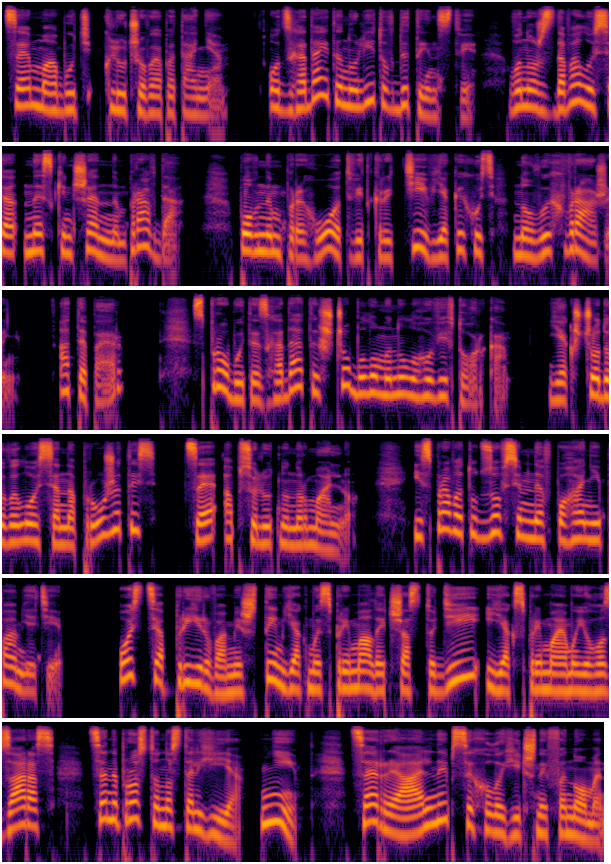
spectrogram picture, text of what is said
Це, мабуть, ключове питання. От згадайте ну літо в дитинстві. Воно ж здавалося нескінченним, правда? Повним пригод, відкриттів, якихось нових вражень. А тепер спробуйте згадати, що було минулого вівторка. Якщо довелося напружитись, це абсолютно нормально. І справа тут зовсім не в поганій пам'яті. Ось ця прірва між тим, як ми сприймали час тоді і як сприймаємо його зараз, це не просто ностальгія. Ні, це реальний психологічний феномен.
